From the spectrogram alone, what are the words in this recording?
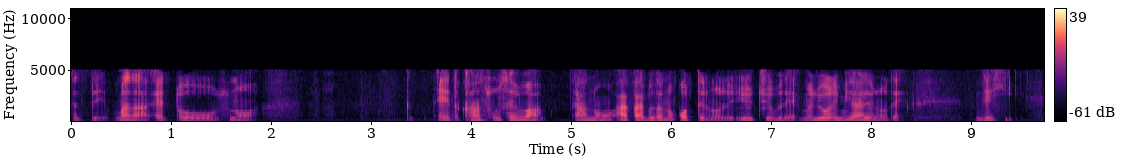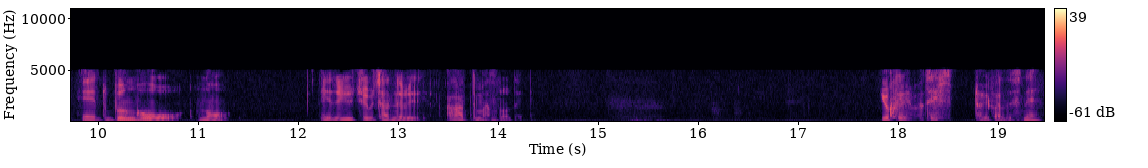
やつで、まだ、えっと、その、えっと、感想戦は、あの、アーカイブが残ってるので、YouTube で無料で見られるので、ぜひ、えっと、文豪の、えっと、YouTube チャンネルに上がってますので、よければぜひ、という感じですね。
